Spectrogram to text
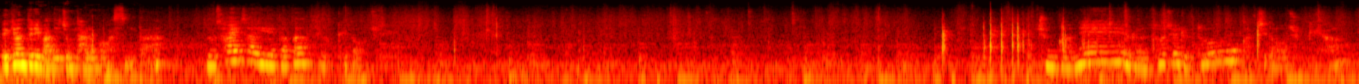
의견들이 많이 좀 다른 것 같습니다. 이 사이사이에다가 이렇게 넣어주세요. 중간에 이런 소재류도 같이 넣어줄게요.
